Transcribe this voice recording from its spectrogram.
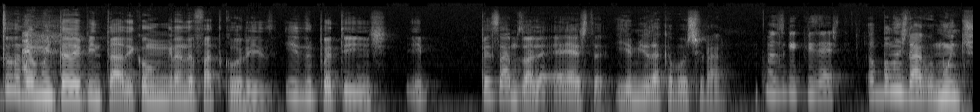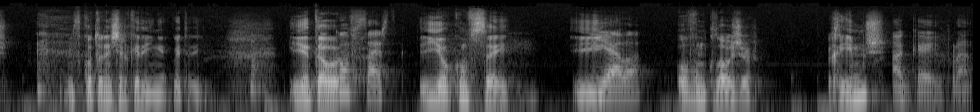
Toda muito bem pintada e com um grande fato colorido e de patins. E pensámos, olha, é esta. E a miúda acabou a chorar. Mas o que é que fizeste? balões de água, muitos. E ficou toda encharcadinha, coitadinha. E então, Confessaste. e eu confessei. E, e, ela? houve um closure. Rimos, Ok, pronto.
